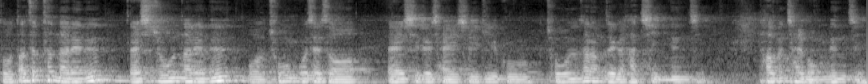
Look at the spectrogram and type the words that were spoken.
또 따뜻한 날에는 날씨 좋은 날에는 뭐 좋은 곳에서 날씨를 잘 즐기고 좋은 사람들과 같이 있는지 밥은 잘 먹는지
